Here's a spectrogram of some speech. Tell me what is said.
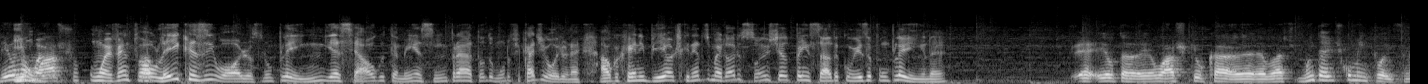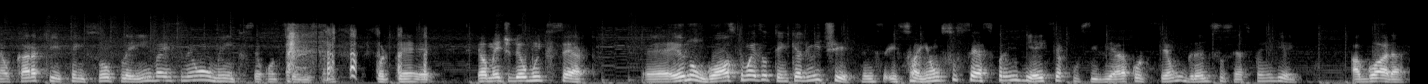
Eu e não um, acho. Um eventual Lakers e Warriors no play-in ia ser algo também assim para todo mundo ficar de olho, né? Algo que a NBA, acho que nem dos melhores sonhos tinha pensado com isso para um play-in, né? É, eu, eu acho que o cara. Eu acho, muita gente comentou isso, né? O cara que pensou o play-in vai receber um aumento se acontecer isso, né? Porque realmente deu muito certo. É, eu não gosto, mas eu tenho que admitir. Isso, isso aí é um sucesso para a NBA. Se, se vier a acontecer, é um grande sucesso para a NBA. Agora,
